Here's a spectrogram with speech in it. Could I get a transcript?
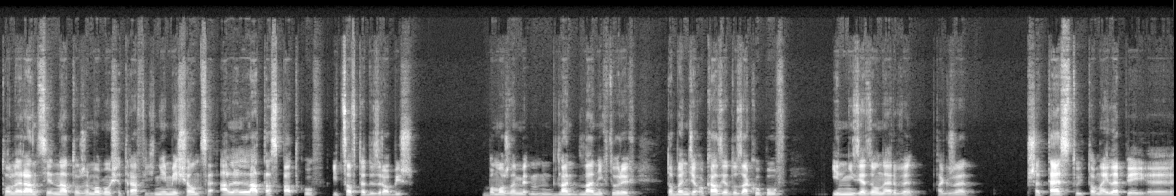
tolerancję na to, że mogą się trafić nie miesiące, ale lata spadków. I co wtedy zrobisz? Bo można dla, dla niektórych to będzie okazja do zakupów, inni zjedzą nerwy, także przetestuj to najlepiej yy,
